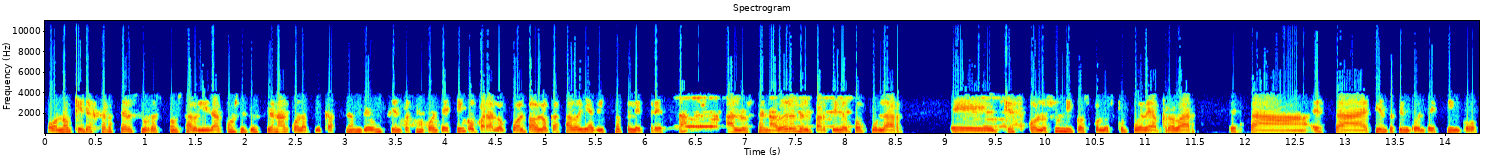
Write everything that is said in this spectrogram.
o no quiere ejercer su responsabilidad constitucional con la aplicación de un 155, para lo cual Pablo Casado ya ha dicho que le presta a los senadores del Partido Popular, eh, que es con los únicos con los que puede aprobar esta, esta 155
